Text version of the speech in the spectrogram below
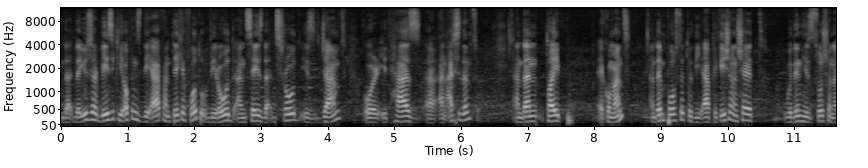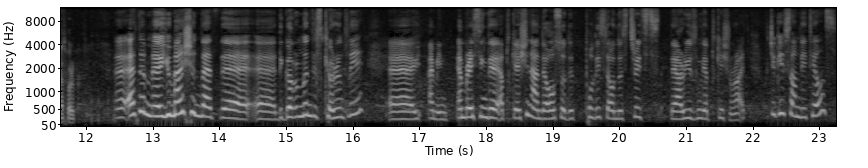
That the user basically opens the app and take a photo of the road and says that this road is jammed or it has uh, an accident, and then type a comment and then post it to the application and share it within his social network. Uh, Adam, uh, you mentioned that the, uh, the government is currently, uh, I mean, embracing the application and also the police on the streets, they are using the application, right? Could you give some details?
